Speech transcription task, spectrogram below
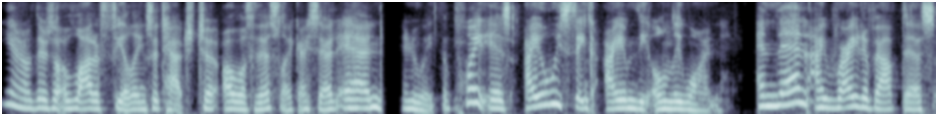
you know, there's a lot of feelings attached to all of this, like I said. And anyway, the point is, I always think I am the only one. And then I write about this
